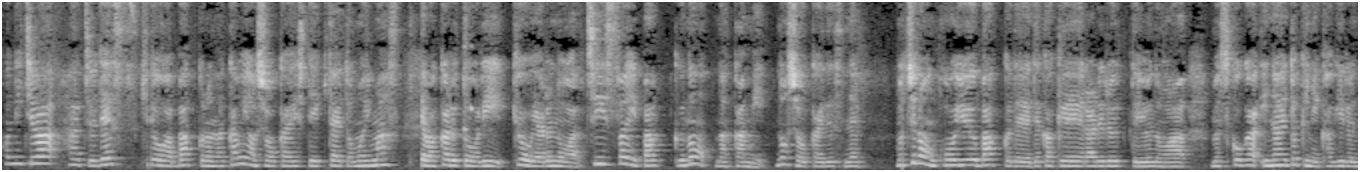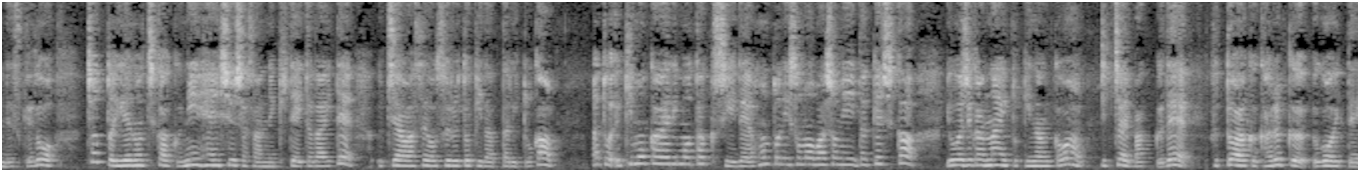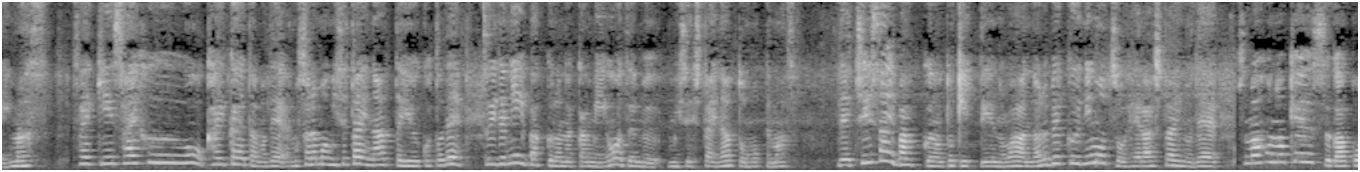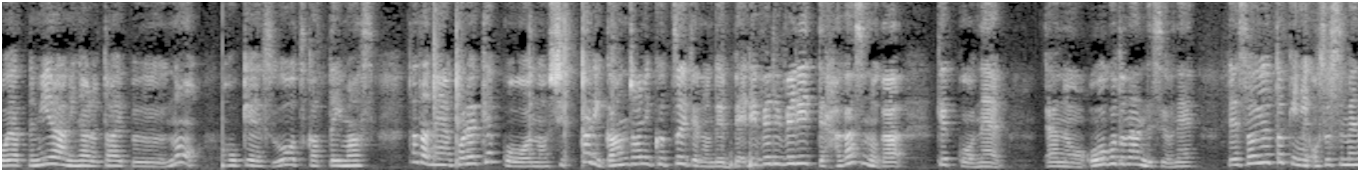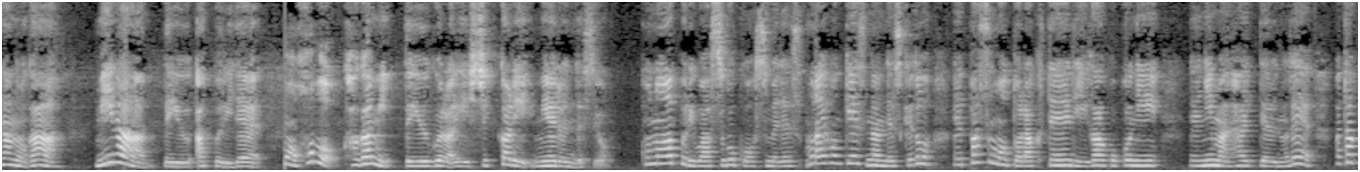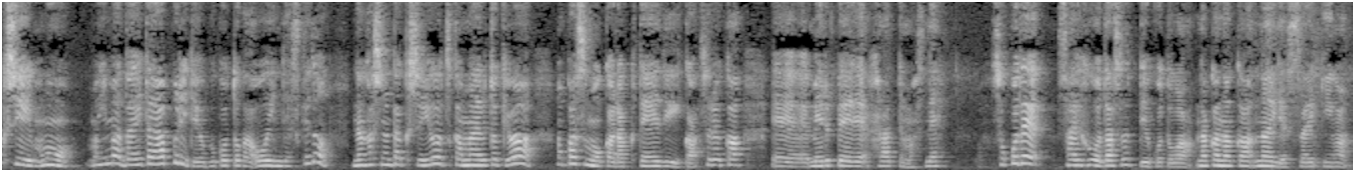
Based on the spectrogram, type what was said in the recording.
こんにちは、ハーチューです。今日はバッグの中身を紹介していきたいと思います。でわかる通り、今日やるのは小さいバッグの中身の紹介ですね。もちろんこういうバッグで出かけられるっていうのは息子がいない時に限るんですけど、ちょっと家の近くに編集者さんに来ていただいて打ち合わせをする時だったりとか、あと駅も帰りもタクシーで本当にその場所にだけしか用事がない時なんかはちっちゃいバッグでフットワーク軽く動いています。最近財布を買い替えたので、もうそれも見せたいなっていうことで、ついでにバッグの中身を全部お見せしたいなと思ってます。で、小さいバッグの時っていうのは、なるべく荷物を減らしたいので、スマホのケースがこうやってミラーになるタイプのホケースを使っています。ただね、これ結構あの、しっかり頑丈にくっついてるので、ベリベリベリって剥がすのが結構ね、あの、大事なんですよね。で、そういう時におすすめなのが、ミラーっていうアプリで、もうほぼ鏡っていうぐらいしっかり見えるんですよ。このアプリはすごくおすすめです。まあ iPhone ケースなんですけど、え PASMOと楽天 Edy がここに2枚入ってるので、まタクシーも、ま、今大体アプリで呼ぶことが多いんですけど、流しのタクシーを捕まえるときは、ま PASMOか楽天 Edy か、それか、えーメルペイで払ってますね。そこで財布を出すっていうことはなかなかないです、最近は。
